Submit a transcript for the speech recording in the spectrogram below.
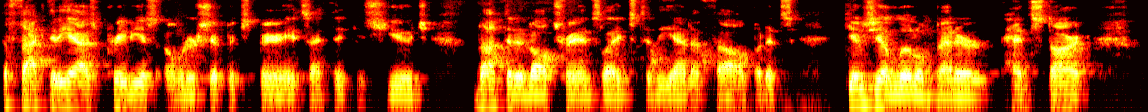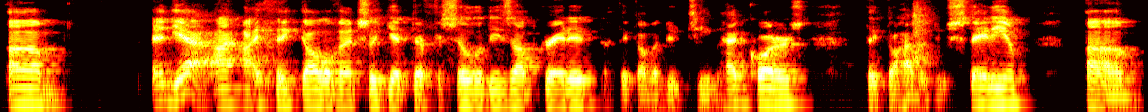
The fact that he has previous ownership experience, I think, is huge. Not that it all translates to the NFL, but it gives you a little better head start. Um, and yeah, I, I, think they'll eventually get their facilities upgraded. I think they'll have a new team headquarters. I think they'll have a new stadium. Um,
